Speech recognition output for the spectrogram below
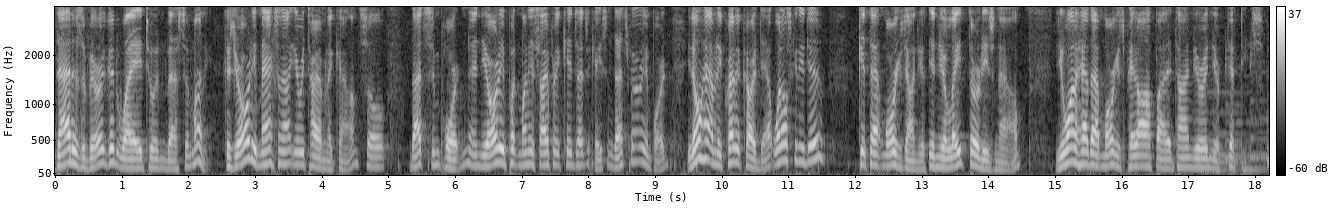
that is a very good way to invest in money because you're already maxing out your retirement account. So that's important. And you're already putting money aside for your kids' education. That's very important. You don't have any credit card debt. What else can you do? Get that mortgage on you in your late 30s now. You want to have that mortgage paid off by the time you're in your 50s.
